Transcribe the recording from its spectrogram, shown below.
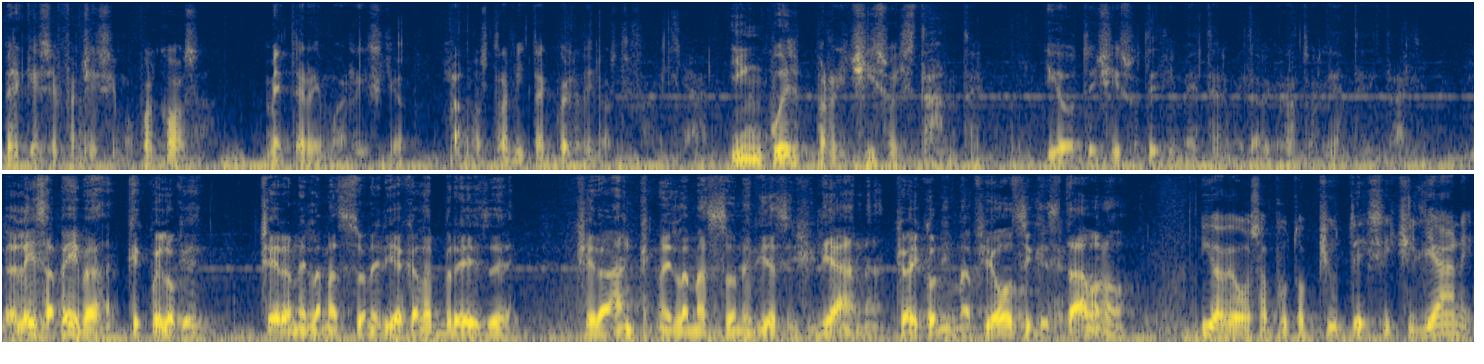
Perché se facessimo qualcosa, metteremmo a rischio la nostra vita e quella dei nostri familiari. In quel preciso istante io ho deciso di dimettermi dal Gran Oriente d'Italia. Eh, lei sapeva che quello che c'era nella massoneria calabrese c'era anche nella massoneria siciliana, cioè con i mafiosi che stavano... Io avevo saputo più dei siciliani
